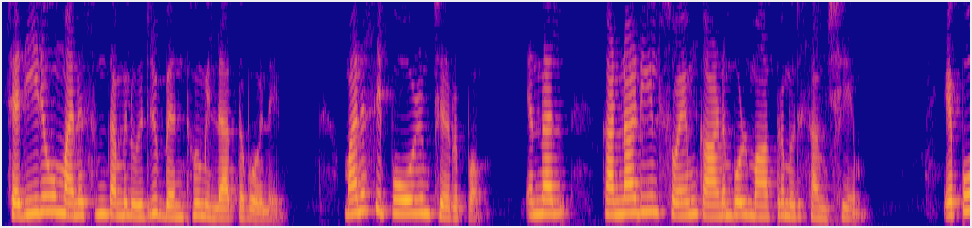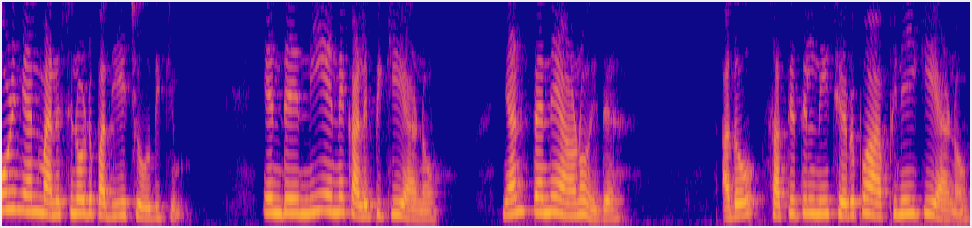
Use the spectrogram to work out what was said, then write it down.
ശരീരവും മനസ്സും തമ്മിൽ ഒരു ബന്ധവുമില്ലാത്ത പോലെ. മനസ്സിപ്പോഴും ചെറുപ്പം. എന്നാൽ കണ്ണാടിയിൽ സ്വയം കാണുമ്പോൾ മാത്രം ഒരു സംശയം. എപ്പോഴും ഞാൻ മനസ്സിനോട് പതിയെ ചോദിക്കും എന്തേ നീ എന്നെ കളിപ്പിക്കുകയാണോ? ഞാൻ തന്നെയാണോ ഇത്? അതോ സത്യത്തിൽ നീ ചെറുപ്പം അഭിനയിക്കുകയാണോ?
